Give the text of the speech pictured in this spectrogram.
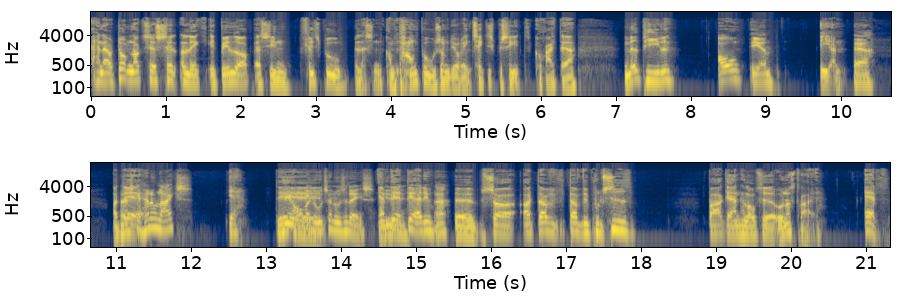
han er jo dum nok til at selv at lægge et billede op af sin flitsbue, eller sin compoundbue, som det jo rent teknisk beset korrekt er, med pile og Eren. æren. Ja. Og der skal have nogle likes. ja, Det er over valuta nu til dags. Jamen, det, det er det jo. Ja. Øh, så, og der, der vil politiet bare gerne have lov til at understrege, at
